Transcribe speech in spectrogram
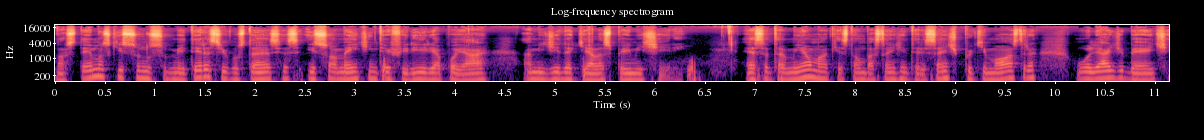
Nós temos que nos submeter às circunstâncias e somente interferir e apoiar à medida que elas permitirem. Essa também é uma questão bastante interessante porque mostra o olhar de Bert,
